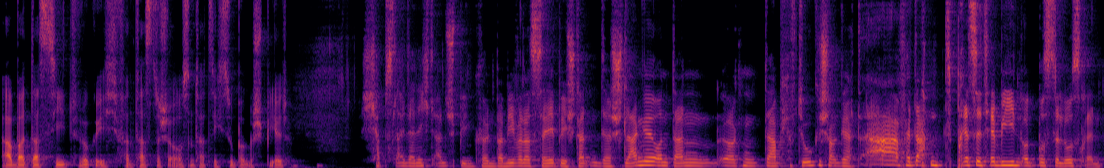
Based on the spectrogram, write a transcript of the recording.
aber das sieht wirklich fantastisch aus und hat sich super gespielt. Ich habe es leider nicht anspielen können. Bei mir war dasselbe. Ich stand in der Schlange und dann da habe ich auf die Uhr geschaut und gedacht, ah, verdammt, Pressetermin und musste losrennen.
